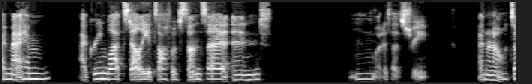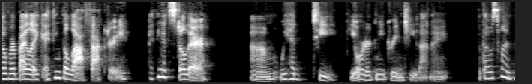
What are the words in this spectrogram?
I met him at Greenblatt's Deli. It's off of Sunset and mm, what is that street? I don't know. It's over by like I think the Laugh Factory. I think it's still there. Um, we had tea. He ordered me green tea that night, but that was fun.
